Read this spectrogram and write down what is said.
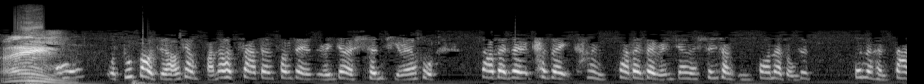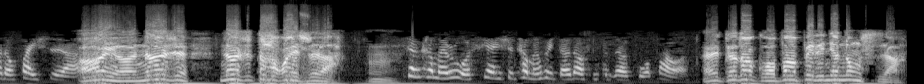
哎，我我读报纸，好像把那个炸弹放在人家的身体，然后炸弹在看在看炸弹在人家的身上引爆那种，是真的很大的坏事啊。哎呦，那是那是大坏事了，嗯，像他们如果现世，他们会得到什么的果报啊？哎，得到果报被人家弄死啊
